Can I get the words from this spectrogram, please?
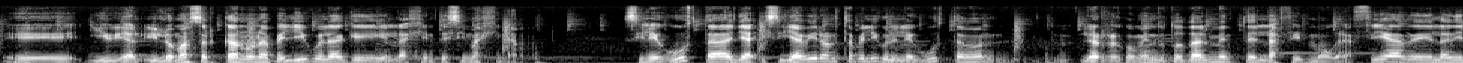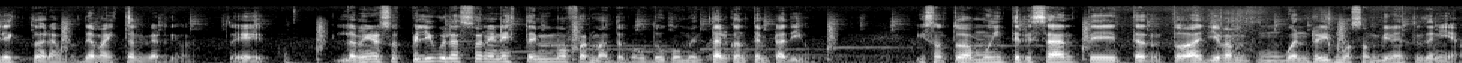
Y, y, lo más cercano a una película que la gente se imaginaba. Si les gusta, y si ya vieron esta película y les gusta, les recomiendo totalmente la filmografía de la directora, de Maite Alberdi. Eh, la mayoría de sus películas son en este mismo formato, documental contemplativo. Y son todas muy interesantes, todas llevan un buen ritmo, son bien entretenidas.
